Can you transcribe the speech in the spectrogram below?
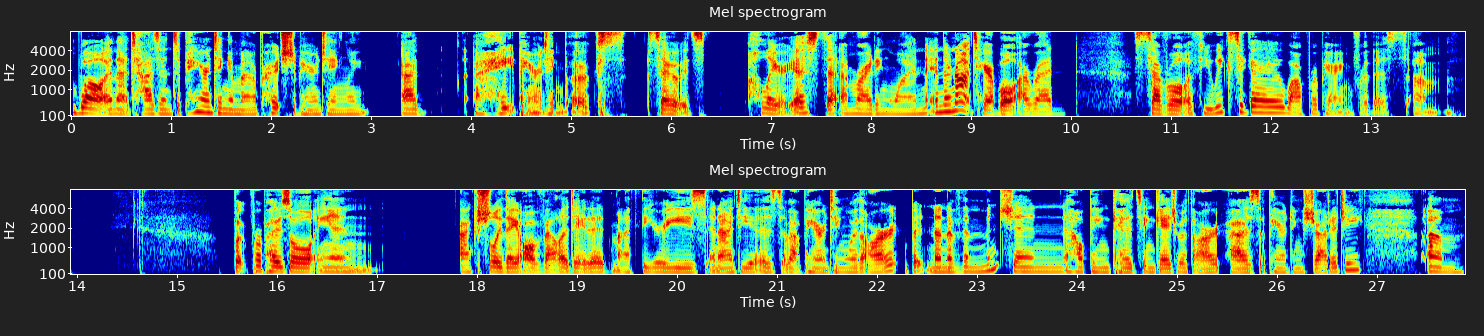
well, and that ties into parenting and my approach to parenting. Like, I, I hate parenting books. So it's hilarious that I'm writing one, and they're not terrible. I read several a few weeks ago while preparing for this um, book proposal, and actually, they all validated my theories and ideas about parenting with art, but none of them mention helping kids engage with art as a parenting strategy. Um,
